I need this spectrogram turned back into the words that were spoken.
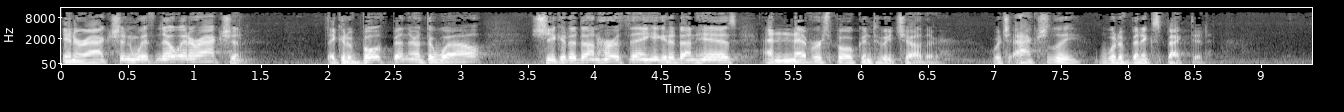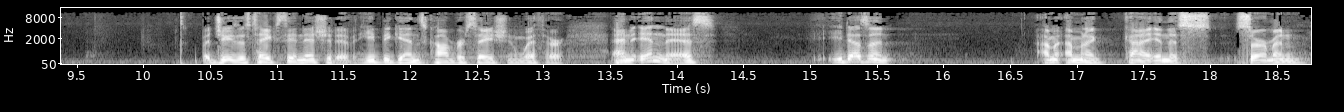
interaction with no interaction. They could have both been there at the well. She could have done her thing, he could have done his, and never spoken to each other, which actually would have been expected. But Jesus takes the initiative and he begins conversation with her. And in this, he doesn't. I'm, I'm going to kind of, in this sermon,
